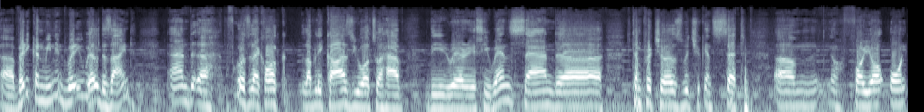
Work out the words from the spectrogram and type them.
Uh, very convenient very well designed. And uh, of course like all lovely cars you also have the rear AC vents and uh, temperatures which you can set um, for your own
